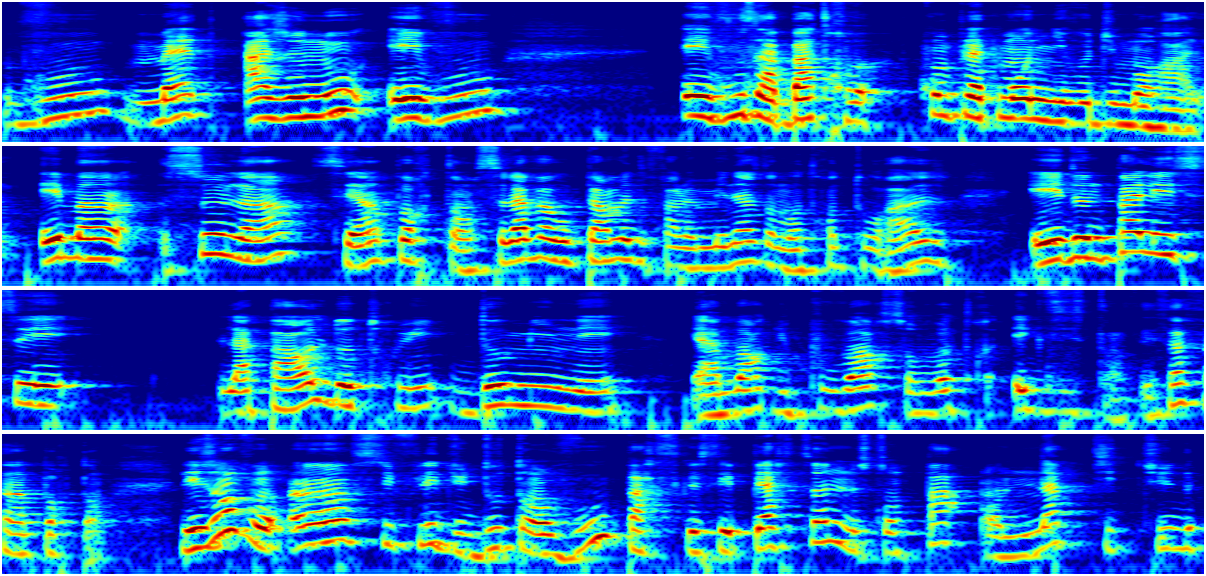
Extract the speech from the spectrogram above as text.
vous mettre à genoux et vous et vous abattre complètement au niveau du moral. Eh ben cela, c'est important. Cela va vous permettre de faire le ménage dans votre entourage et de ne pas laisser la parole d'autrui dominer et avoir du pouvoir sur votre existence. Et ça, c'est important. Les gens vont insuffler du doute en vous parce que ces personnes ne sont pas en aptitude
